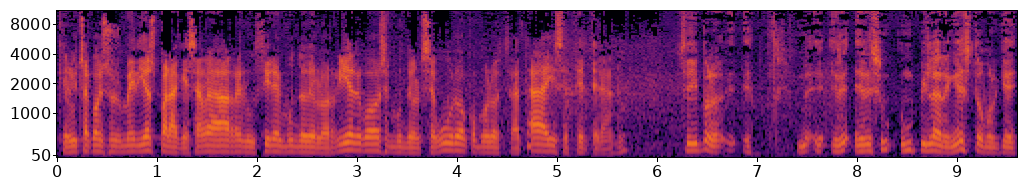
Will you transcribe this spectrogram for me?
que lucha con sus medios para que salga a relucir el mundo de los riesgos, el mundo del seguro, cómo los tratáis, etcétera, ¿no? Sí, pero eh, eh, eres un, pilar en esto, porque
